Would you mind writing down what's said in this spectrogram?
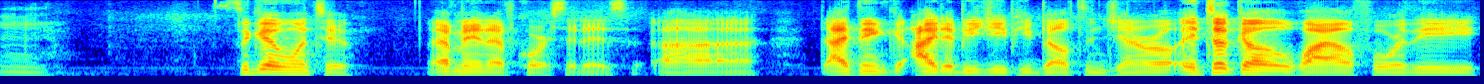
It's a good one too. I mean, of course it is. Uh, I think IWGP belts in general. It took a while for the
